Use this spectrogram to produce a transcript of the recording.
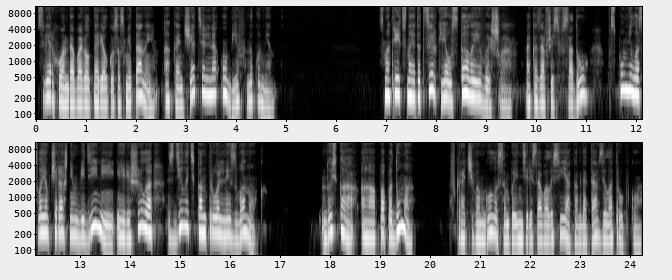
Сверху он добавил тарелку со сметаной, окончательно убив документ. Смотреть на этот цирк я устала и вышла. Оказавшись в саду, вспомнила о своем вчерашнем видении и решила сделать контрольный звонок. «Дуська, а папа дома?» Вкрадчивым голосом поинтересовалась я, когда та взяла трубку.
